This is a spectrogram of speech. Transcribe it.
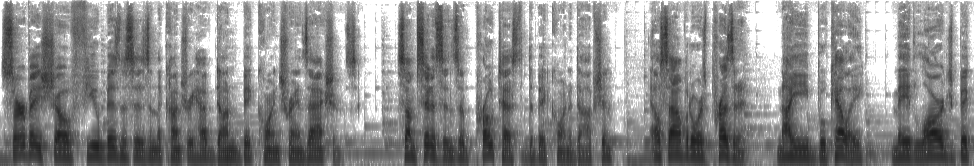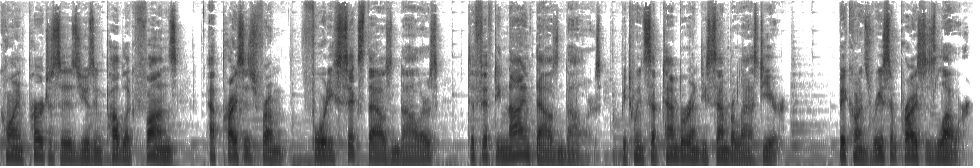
surveys show few businesses in the country have done Bitcoin transactions. Some citizens have protested the Bitcoin adoption. El Salvador's president, Nayib Bukele, made large Bitcoin purchases using public funds at prices from $46,000 to $59,000 between September and December last year. Bitcoin's recent price is lower,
